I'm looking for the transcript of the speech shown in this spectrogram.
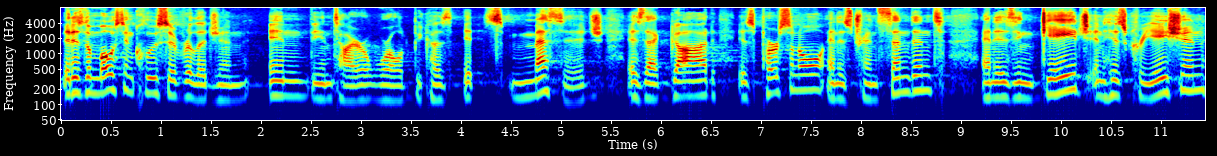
It is the most inclusive religion in the entire world because its message is that God is personal and is transcendent and is engaged in his creation,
